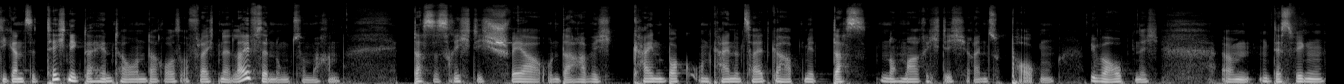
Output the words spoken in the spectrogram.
die ganze Technik dahinter und daraus auch vielleicht eine Live-Sendung zu machen, das ist richtig schwer und da habe ich keinen Bock und keine Zeit gehabt, mir das nochmal richtig reinzupauken. Überhaupt nicht. Ähm, deswegen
